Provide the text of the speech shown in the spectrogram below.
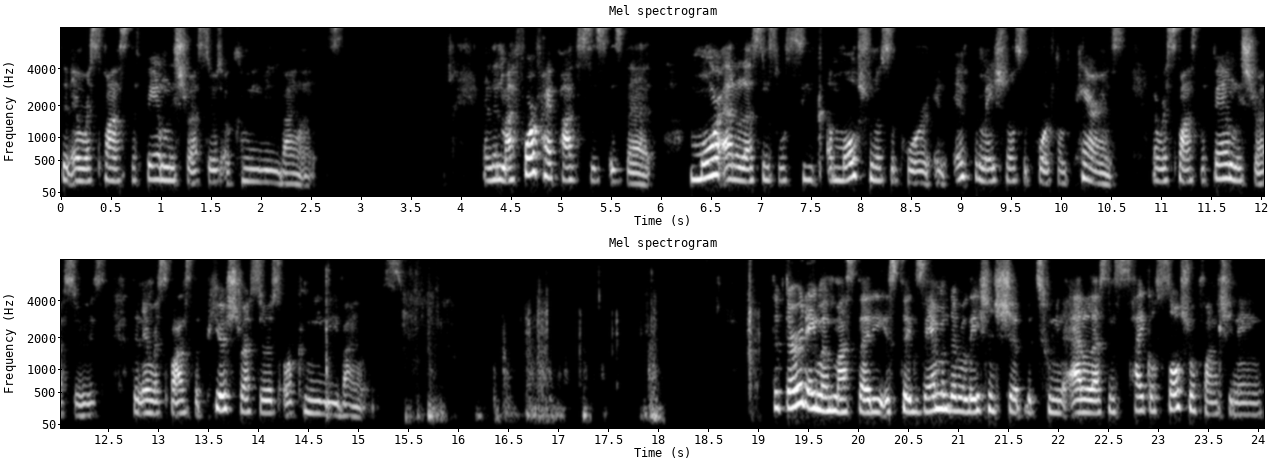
than in response to family stressors or community violence. And then my fourth hypothesis is that more adolescents will seek emotional support and informational support from parents in response to family stressors than in response to peer stressors or community violence. The third aim of my study is to examine the relationship between adolescents' psychosocial functioning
